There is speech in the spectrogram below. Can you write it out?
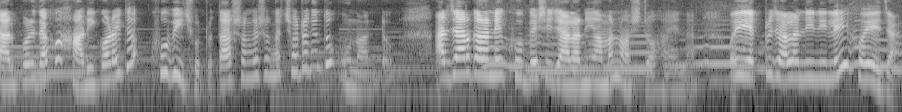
তারপরে দেখো হাঁড়ি কড়াইটা খুবই ছোট, তার সঙ্গে সঙ্গে ছোট কিন্তু উনানটাও। আর যার কারণে খুব বেশি জ্বালানি আমার নষ্ট হয় না। ওই একটু জ্বালানি নিলেই হয়ে যায়।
